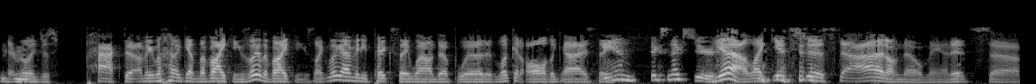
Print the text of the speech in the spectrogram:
that Mhm. really just packed up. I mean, again, the Vikings. Look at the Vikings. Like, look how many picks they wound up with, and look at all the guys they And fix next year. yeah, like it's just I don't know, man. It's uh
